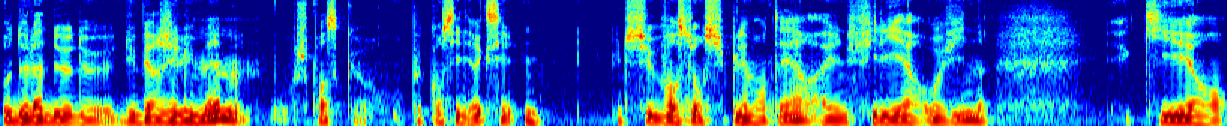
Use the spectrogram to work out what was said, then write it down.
au-delà du berger lui-même, je pense qu'on peut considérer que c'est une, subvention supplémentaire à une filière ovine qui est en,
